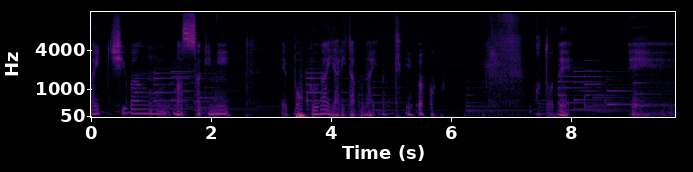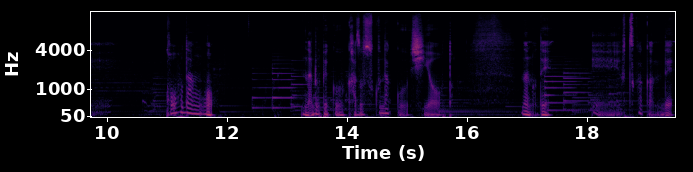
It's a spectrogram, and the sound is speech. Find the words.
まあ、一番真っ先にえ僕がやりたくないっていう ことで、えー、講談をなるべく数少なくしようと。なので、えー、2日間で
